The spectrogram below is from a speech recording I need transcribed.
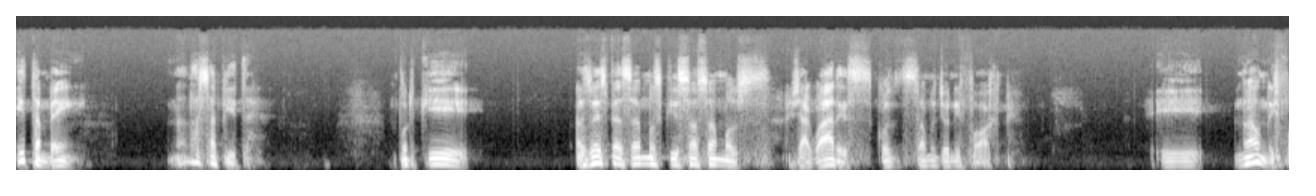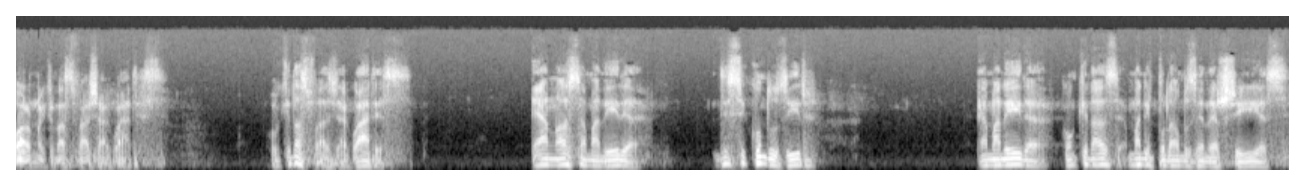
e também na nossa vida. Porque às vezes pensamos que só somos jaguares quando estamos de uniforme. E não é o uniforme que nos faz jaguares. O que nos faz jaguares é a nossa maneira de se conduzir, é a maneira com que nós manipulamos energias,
